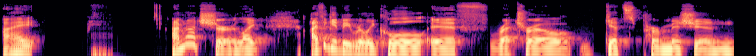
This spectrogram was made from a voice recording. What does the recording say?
I I'm not sure. Like, I think it'd be really cool if Retro gets permission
